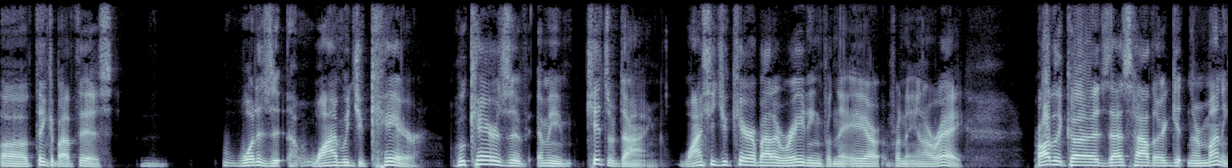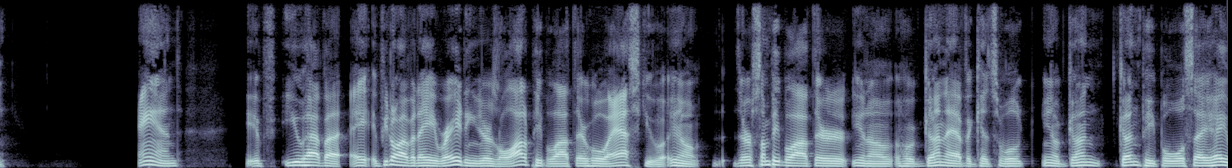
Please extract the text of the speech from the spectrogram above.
uh, think about this. What is it? Why would you care? Who cares if I mean kids are dying? Why should you care about a rating from the AR from the NRA? Probably because that's how they're getting their money. And if you have a, a if you don't have an A rating, there's a lot of people out there who will ask you. You know, there are some people out there, you know, who are gun advocates. Will you know, gun gun people will say, "Hey,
